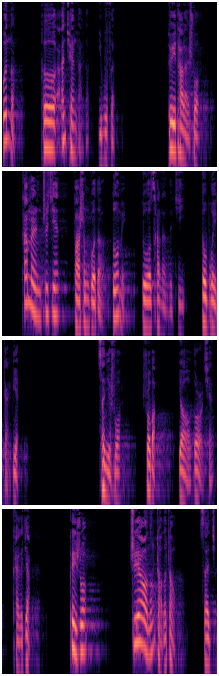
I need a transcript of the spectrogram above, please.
温暖和安全感的一部分，对于她来说，他们之间发生过的多美多灿烂的记忆都不会改变。三姐说：“说吧，要多少钱？开个价。可以说，只要能找到丈夫，三姐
